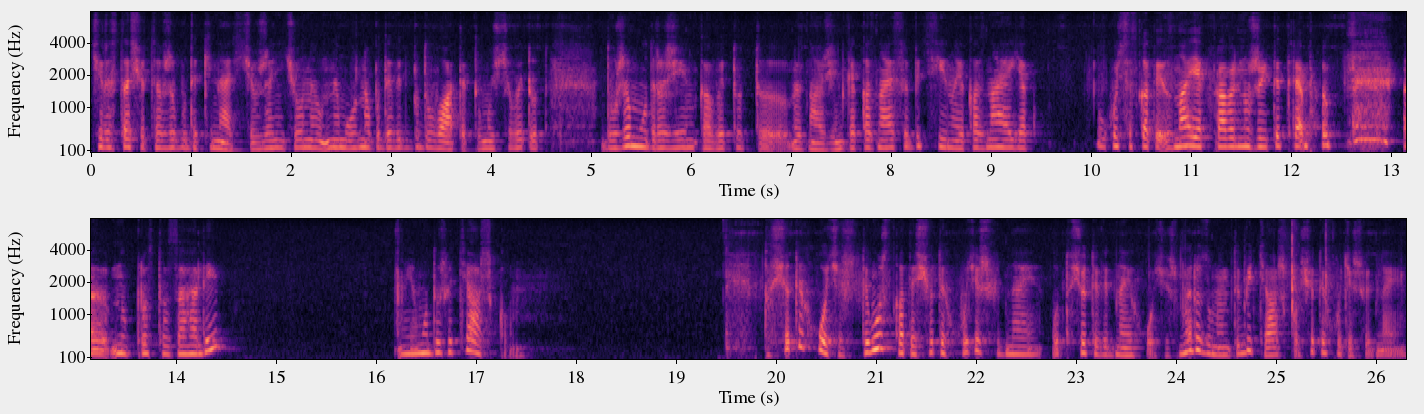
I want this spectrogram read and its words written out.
через те, що це вже буде кінець, що вже нічого не, не можна буде відбудувати, тому що ви тут дуже мудра жінка, ви тут, е, не знаю, жінка, яка знає собі ціну, яка знає, як, ну, хочеться сказати, знає, як правильно жити треба. Е, Ну, просто взагалі йому дуже тяжко. То що ти хочеш? Ти можеш сказати, що ти хочеш від неї? От що ти від неї хочеш? Ми розуміємо, тобі тяжко, що ти хочеш від неї?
